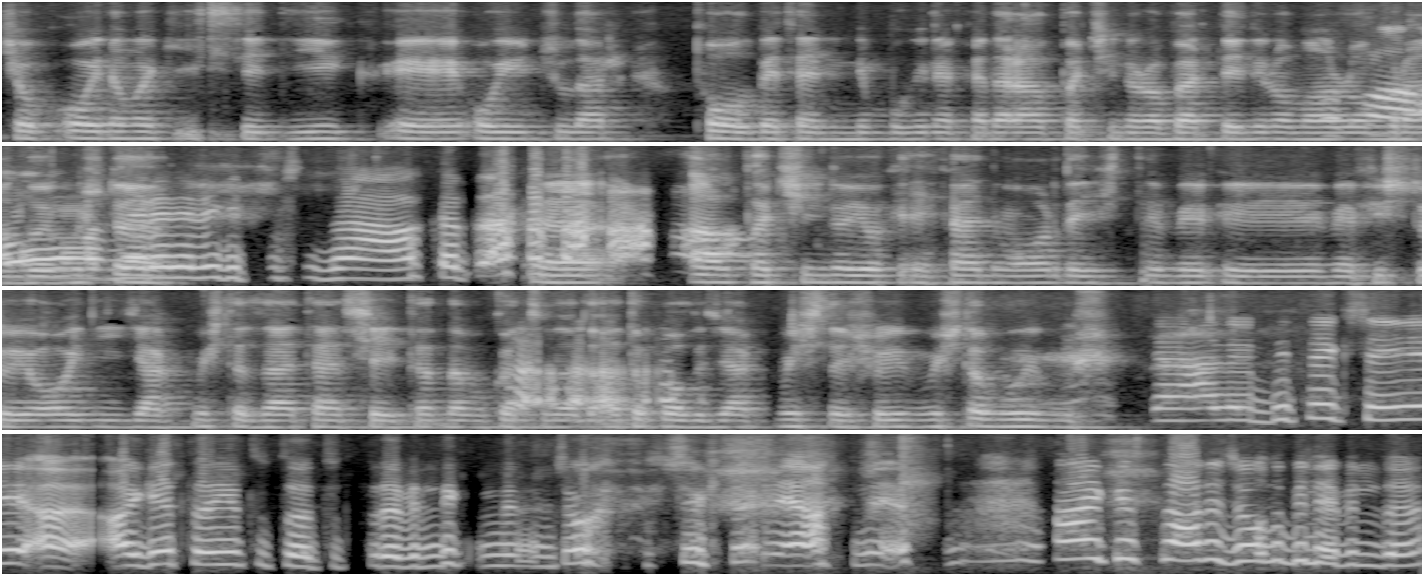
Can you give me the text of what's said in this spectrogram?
çok oynamak istediği e, oyuncular Paul Bettany'nin bugüne kadar Al Pacino, Robert De Niro, Marlon Brando'ymuş da. Nerelere gitmişiz ha hakikaten. e, Al Pacino yok efendim orada işte e, Mephisto'yu oynayacakmış da zaten şeytanın avukatına da atıp olacakmış da şuymuş da buymuş. Yani bir tek şeyi Agatha'yı tuta, tutturabildik mi? Çok şükür yani. Herkes sadece onu bilebildi.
